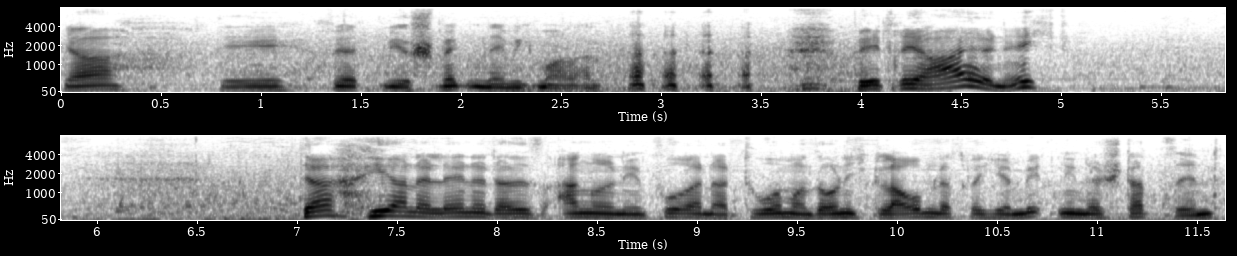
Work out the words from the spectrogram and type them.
Ja, die wird mir schmecken, nehme ich mal an. Petri Heil, nicht? Ja, hier an der Lenne, das ist Angeln in purer Natur. Man soll nicht glauben, dass wir hier mitten in der Stadt sind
